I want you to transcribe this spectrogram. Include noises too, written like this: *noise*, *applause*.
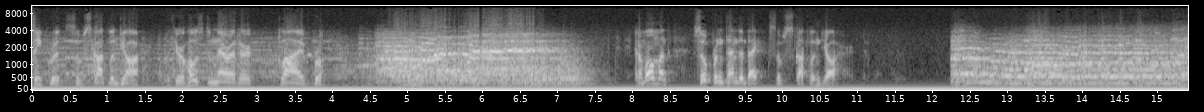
Secrets of Scotland Yard with your host and narrator, Clive Brook. In a moment, Superintendent X of Scotland Yard.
